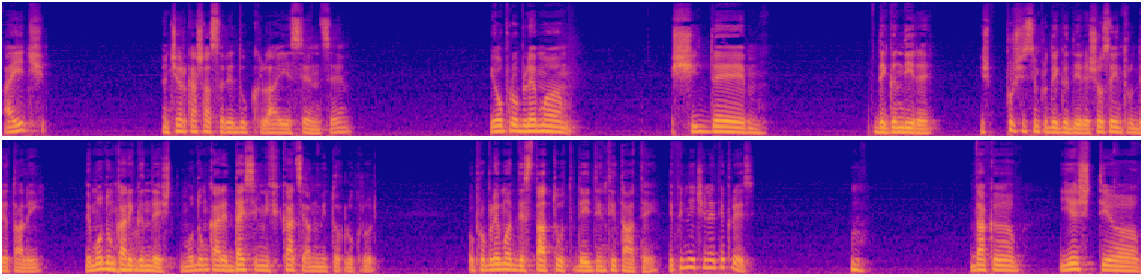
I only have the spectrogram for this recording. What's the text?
aici încerc așa să reduc la esențe. E o problemă și de, de gândire, deci pur și simplu de gândire și o să intru în detalii, de modul în care mhm. gândești, de modul în care dai semnificație anumitor lucruri. O problemă de statut, de identitate, depinde de cine te crezi. Mm. Dacă ești uh,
